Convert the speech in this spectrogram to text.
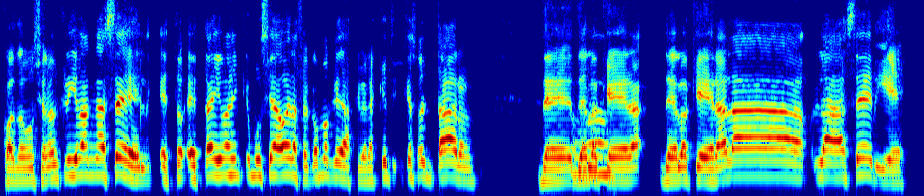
Cuando anunciaron que iban a hacer, esto, esta imagen que puse ahora fue como que las primeras que, que soltaron de, de lo que era, de lo que era la, la, serie.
